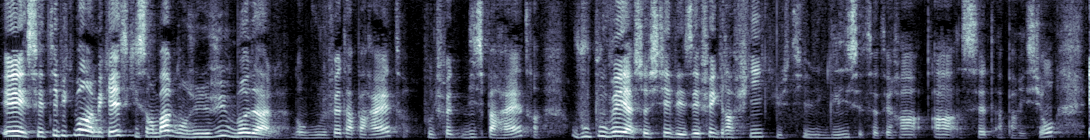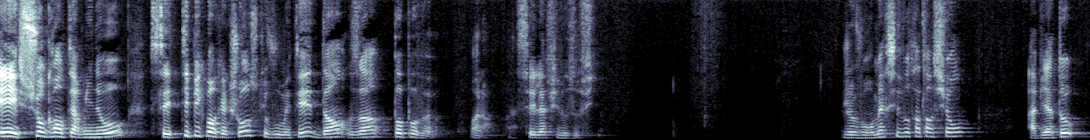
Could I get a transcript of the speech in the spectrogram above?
Et c'est typiquement un mécanisme qui s'embarque dans une vue modale. Donc vous le faites apparaître, vous le faites disparaître. Vous pouvez associer des effets graphiques du style glisse, etc. à cette apparition. Et sur grands terminaux, c'est typiquement quelque chose que vous mettez dans un pop-over. Voilà, c'est la philosophie. Je vous remercie de votre attention. À bientôt.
